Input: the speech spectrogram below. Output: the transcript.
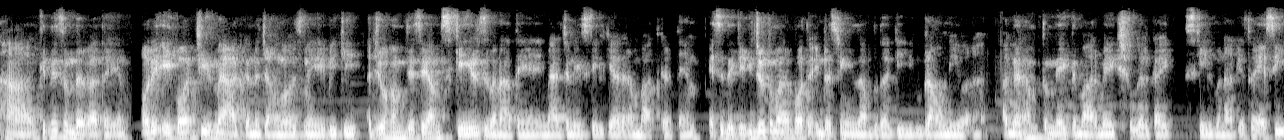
हाँ कितनी सुंदर बात है ये और एक और चीज़ मैं ऐड करना चाहूँगा उसमें ये भी कि जो हम जैसे हम स्केल्स बनाते हैं इमेजिनरी स्केल की अगर हम बात करते हैं ऐसे देखिए कि जो तुम्हारा बहुत इंटरेस्टिंग एग्ज़ाम्पल था कि ब्राउनी वाला अगर हम तुमने एक दिमाग में एक शुगर का एक स्केल बना लिया तो ऐसी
